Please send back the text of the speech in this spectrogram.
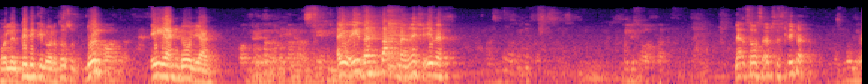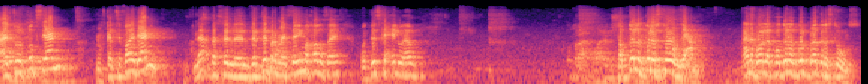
ولا ال pedicle ولا تقصد دول؟ إيه يعني دول يعني؟ أيوه إيه ده؟ صح ما ماشي إيه ده؟ لا psoas abscess ليه بقى؟ عايز تقول focus يعني؟ calcified يعني؟ لا بس ال- ال vertebra ما سليمة خالص أهي وال disc حلو قوي طب دول ال gall stones يا عم. أنا بقول لك هو دول ال gall bladder stones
